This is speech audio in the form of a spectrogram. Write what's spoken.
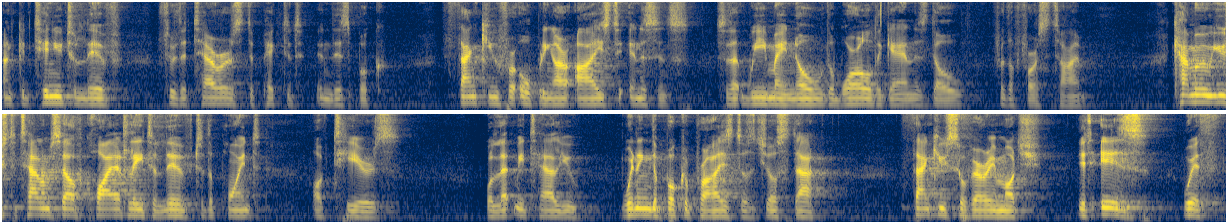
and continue to live through the terrors depicted in this book. Thank you for opening our eyes to innocence so that we may know the world again as though for the first time. Camus used to tell himself quietly to live to the point of tears. Well, let me tell you, winning the Booker Prize does just that. Thank you so very much. It is with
